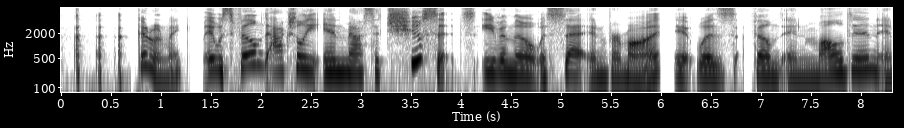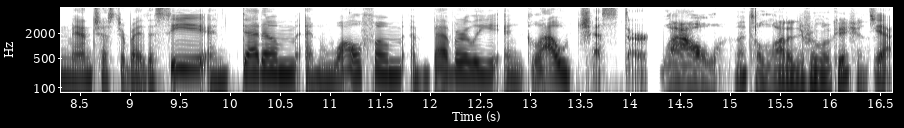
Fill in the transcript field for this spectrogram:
Good one, Mike. It was filmed actually in Massachusetts, even though it was set in Vermont. It was filmed in Malden and Manchester by the Sea and Dedham and Waltham and Beverly and Gloucester. wow, that's a lot of different locations. Yeah,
